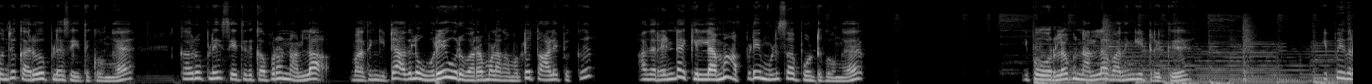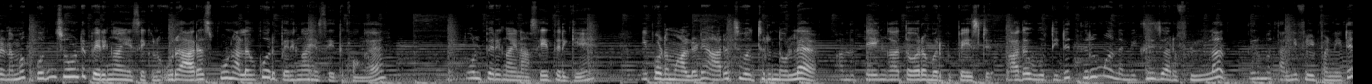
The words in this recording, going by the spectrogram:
கொஞ்சம் கருவேப்பிலை சேர்த்துக்கோங்க. கருவேப்பிலையை சேர்த்ததுக்கப்புறம் நல்லா வதங்கிட்டு அதில் ஒரே ஒரு வரமிளகா மட்டும் தாளிப்புக்கு அதை ரெண்டாக கில்லாமல் அப்படியே முழுசாக போட்டுக்கோங்க. இப்போ ஓரளவுக்கு நல்லா வதங்கிட்டு இருக்கு இப்போ இதில் நம்ம கொஞ்சோண்டு பெருங்காயம் சேர்க்கணும். ஒரு அரை ஸ்பூன் அளவுக்கு ஒரு பெருங்காயம் சேர்த்துக்கோங்க. தூள் பெருங்காயம் நான் சேர்த்துருக்கேன். இப்போ நம்ம ஆல்ரெடி அரைச்சி வச்சுருந்தோம்ல அந்த தேங்காய் துவரம்பருப்பு பேஸ்ட்டு அதை ஊற்றிட்டு திரும்ப அந்த மிக்ஸி ஜார் ஃபுல்லாக திரும்ப தண்ணி ஃபில் பண்ணிவிட்டு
